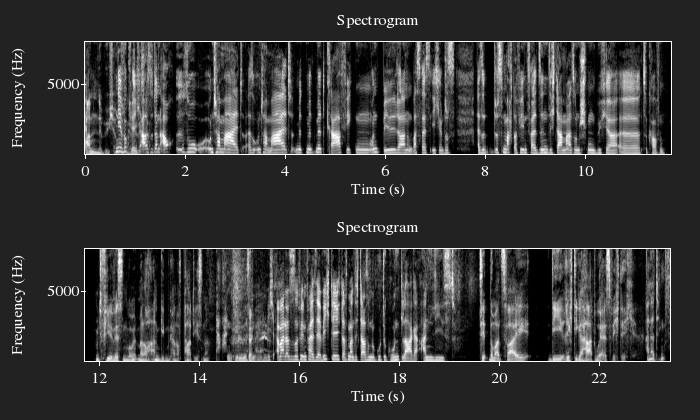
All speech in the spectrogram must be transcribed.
Ja. spannende Bücher. Nee, wirklich. Also dann auch äh, so untermalt, also untermalt mit, mit, mit Grafiken und Bildern und was weiß ich. Und das, also das macht auf jeden Fall Sinn, sich da mal so einen Schwung Bücher äh, zu kaufen. Mit viel Wissen, womit man auch angeben kann auf Partys, ne? Ja, angeben müssen wir ja nicht. Aber das ist auf jeden Fall sehr wichtig, dass man sich da so eine gute Grundlage anliest. Tipp Nummer zwei, die richtige Hardware ist wichtig. Allerdings.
